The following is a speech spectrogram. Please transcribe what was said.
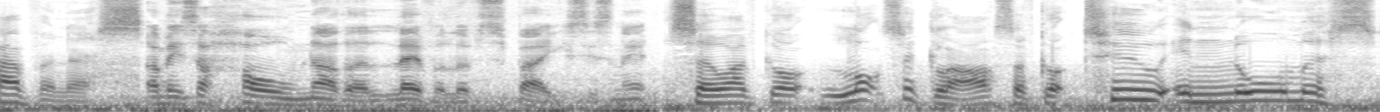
cavernous. I mean, it's a whole nother level of space, isn't it? So I've got lots of glass. I've got two enormous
